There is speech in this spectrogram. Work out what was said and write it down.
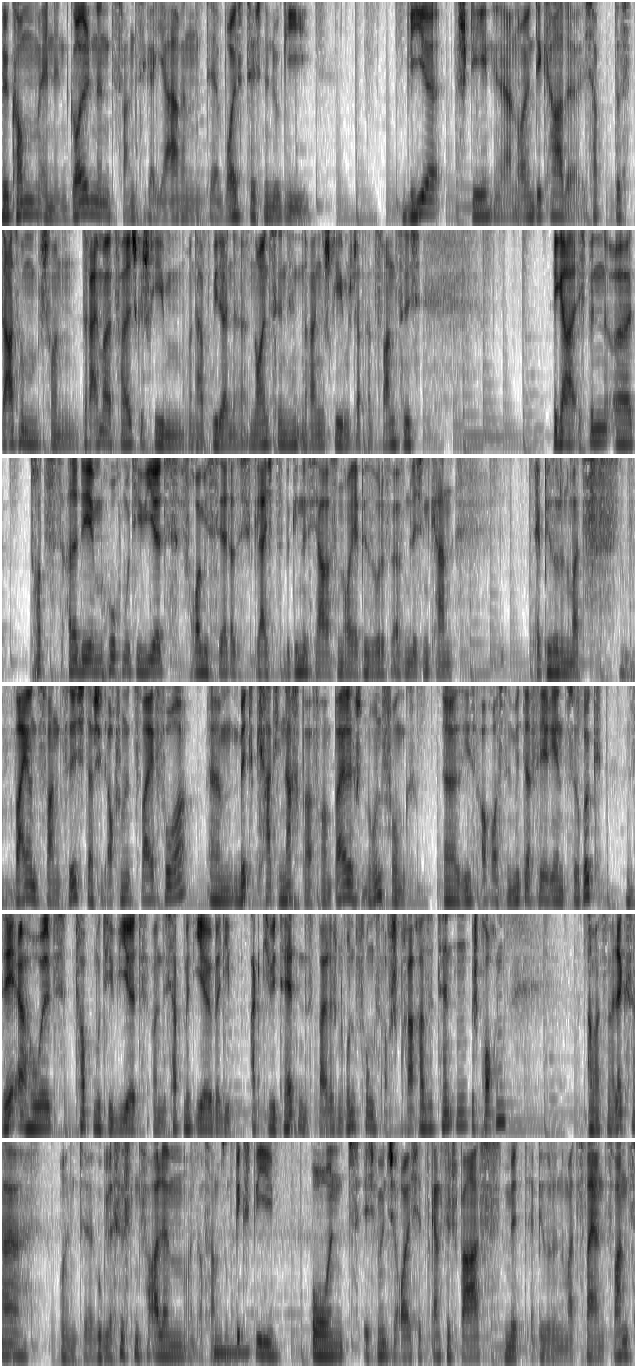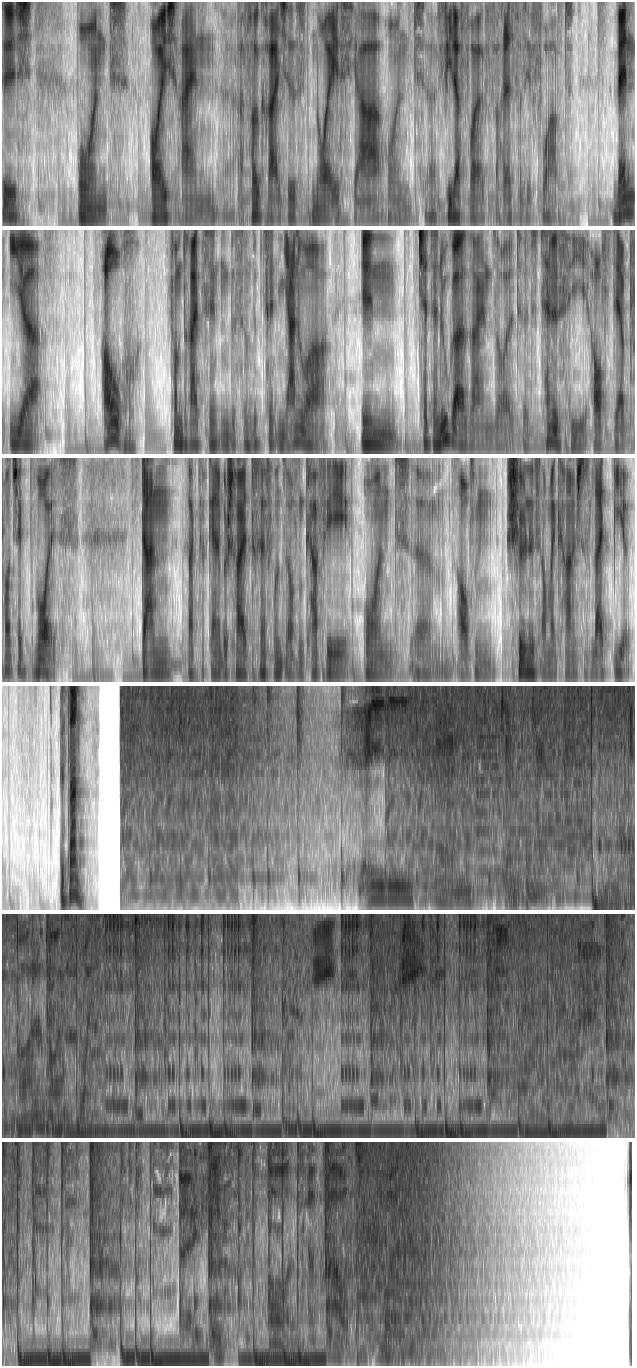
Willkommen in den goldenen 20er Jahren der Voice-Technologie. Wir stehen in einer neuen Dekade. Ich habe das Datum schon dreimal falsch geschrieben und habe wieder eine 19 hinten rangeschrieben statt einer 20. Egal, ich bin äh, trotz alledem hochmotiviert, freue mich sehr, dass ich gleich zu Beginn des Jahres eine neue Episode veröffentlichen kann. Episode Nummer 22, da steht auch schon eine 2 vor, ähm, mit Kathi Nachbar vom Bayerischen Rundfunk. Äh, sie ist auch aus den Winterferien zurück, sehr erholt, top motiviert und ich habe mit ihr über die Aktivitäten des Bayerischen Rundfunks auf Sprachassistenten gesprochen. Amazon Alexa und äh, Google Assistant vor allem und auch Samsung Bixby. Und ich wünsche euch jetzt ganz viel Spaß mit Episode Nummer 22 und euch ein äh, erfolgreiches neues Jahr und viel Erfolg für alles, was ihr vorhabt. Wenn ihr auch vom 13. bis zum 17. Januar in Chattanooga sein solltet, Tennessee, auf der Project Voice, dann sagt doch gerne Bescheid, treffen uns auf einen Kaffee und ähm, auf ein schönes amerikanisches Lightbier. Bis dann! Ladies and Gentlemen, it's all about voice.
